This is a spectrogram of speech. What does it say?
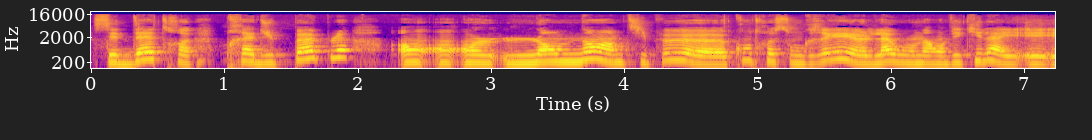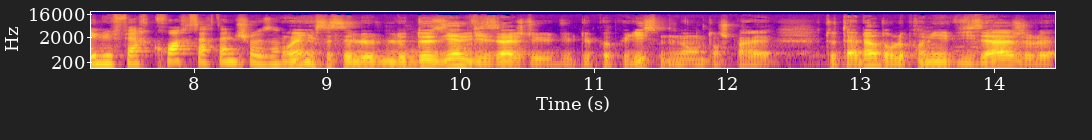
c'est d'être près du peuple en, en, en l'emmenant un petit peu euh, contre son gré euh, là où on a envie qu'il aille et, et, lui faire croire certaines choses. Oui, ça c'est le, le, deuxième visage du, du, du populisme dont, je parlais tout à l'heure, dont le premier visage, le,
